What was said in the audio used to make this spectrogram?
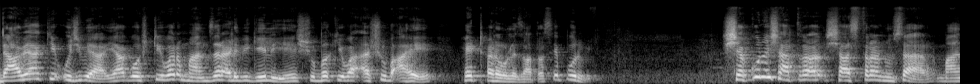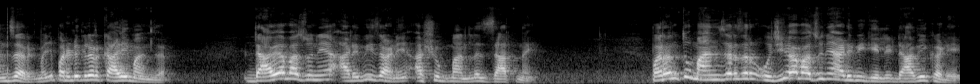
डाव्या की उजव्या या गोष्टीवर मांजर आडवी गेली हे शुभ किंवा अशुभ आहे हे ठरवलं जात असे पूर्वी. शकुन शास्त्रा शास्त्रानुसार मांजर म्हणजे पर्टिक्युलर काळी मांजर डाव्या बाजूने आडवी जाणे अशुभ मानलं जात नाही. परंतु मांजर जर उजव्या बाजूने आडवी गेली डावीकडे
